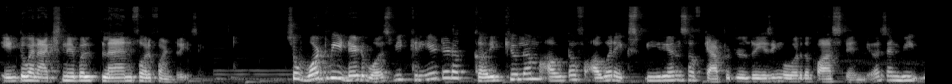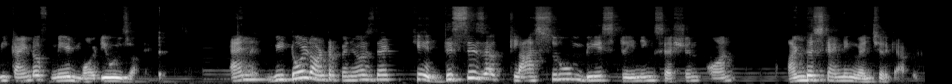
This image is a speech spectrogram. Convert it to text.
into an actionable plan for fundraising so what we did was we created a curriculum out of our experience of capital raising over the past 10 years and we, we kind of made modules on it and we told entrepreneurs that hey this is a classroom based training session on understanding venture capital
